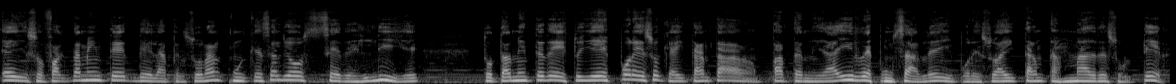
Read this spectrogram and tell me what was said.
e isofactamente de la persona con que salió se desligue totalmente de esto y es por eso que hay tanta paternidad irresponsable y por eso hay tantas madres solteras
